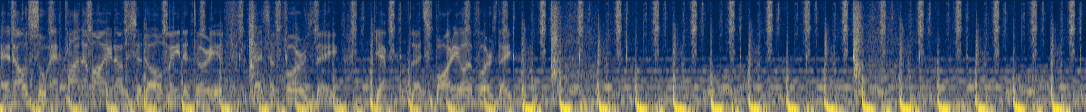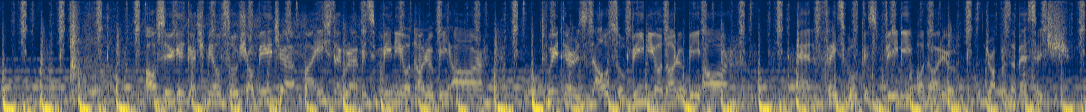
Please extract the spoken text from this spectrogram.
and also at Panama in Amsterdam on May the 30th. That's a Thursday. Yep, let's party on a Thursday. Also, you can catch me on social media. My Instagram is Vini. Twitter is also Vini Honorio BR. And Facebook is Vini Honorio. Drop us a message.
